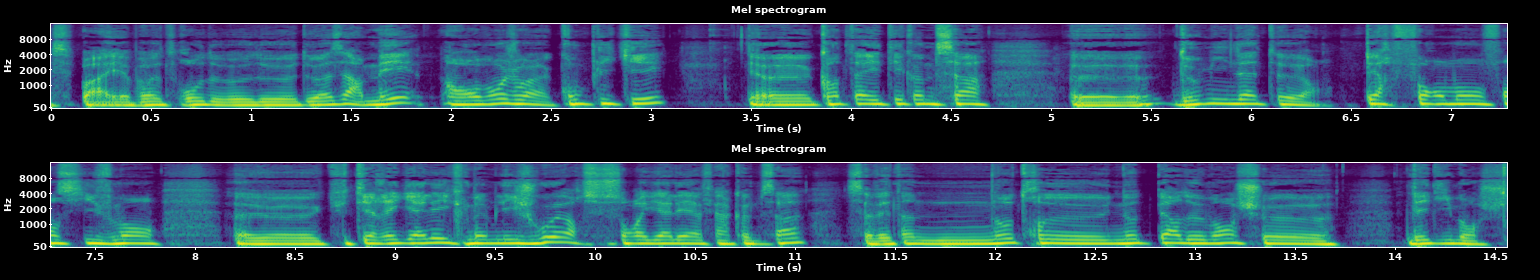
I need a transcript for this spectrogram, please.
c'est pas, il y a pas trop de, de, de hasard. Mais en revanche, voilà, compliqué. Euh, quand tu as été comme ça, euh, dominateur, performant offensivement, euh, que tu t'es régalé, que même les joueurs se sont régalés à faire comme ça, ça va être un autre, une autre paire de manches euh, dès dimanche.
